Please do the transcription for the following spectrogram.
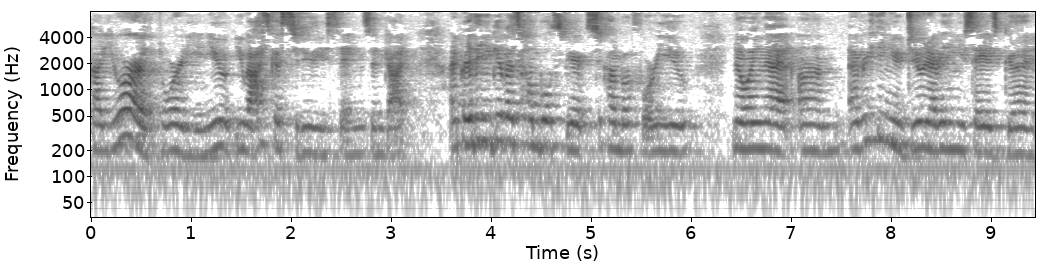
God, you are our authority, and you you ask us to do these things. And God, I pray that you give us humble spirits to come before you, knowing that um, everything you do and everything you say is good,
